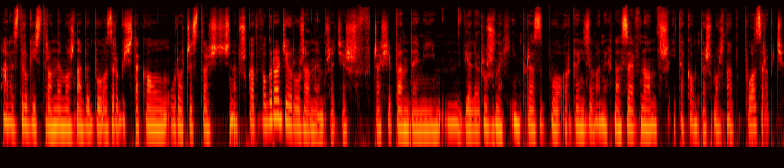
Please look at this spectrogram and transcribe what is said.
ale z drugiej strony można by było zrobić taką uroczystość na przykład w Ogrodzie Różanym. Przecież w czasie pandemii wiele różnych imprez było organizowanych na zewnątrz i taką też można by było zrobić.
